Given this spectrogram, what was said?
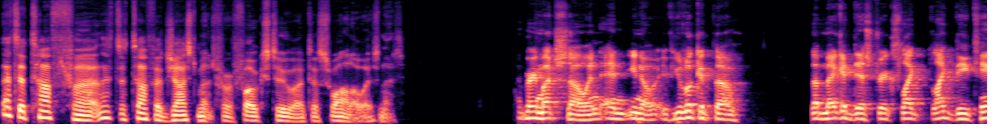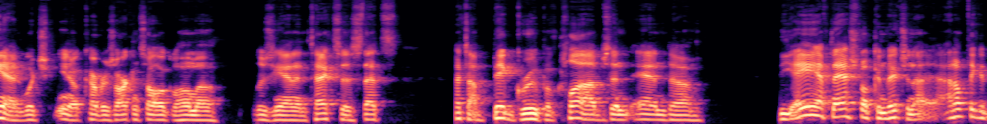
That's a tough uh, that's a tough adjustment for folks to uh, to swallow, isn't it? Very much so. And and you know, if you look at the the mega districts like like D10, which you know covers Arkansas, Oklahoma, Louisiana, and Texas, that's that's a big group of clubs, and and um, the AAF National Convention, I, I don't think it,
